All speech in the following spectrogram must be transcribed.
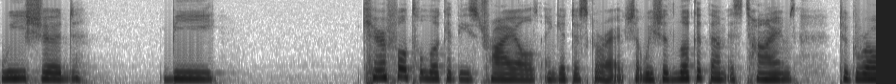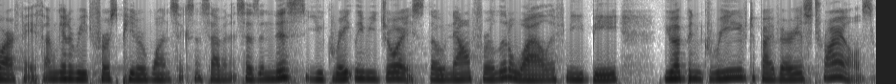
we should be careful to look at these trials and get discouraged, that we should look at them as times to grow our faith. I'm going to read 1 Peter 1 6 and 7. It says, In this you greatly rejoice, though now for a little while, if need be, you have been grieved by various trials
